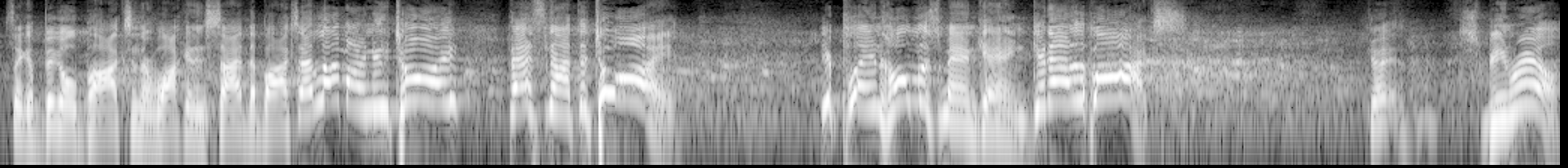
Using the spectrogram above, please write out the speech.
It's like a big old box, and they're walking inside the box. I love our new toy. That's not the toy. You're playing homeless man game. Get out of the box. Okay? Just being real.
